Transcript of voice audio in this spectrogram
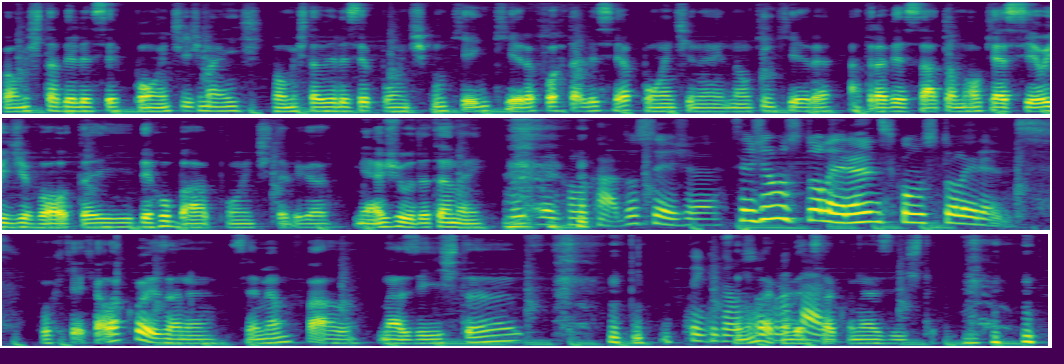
Vamos estabelecer pontes, mas vamos estabelecer pontes com quem queira fortalecer a ponte, né? Não quem queira atravessar, tomar o que é seu e de volta e derrubar a ponte, tá ligado? Me ajuda também. Muito bem colocado. Ou seja, sejamos tolerantes com os tolerantes. Porque é aquela coisa, né? Você mesmo fala. Nazista. Tem que dar Você um não soco vai conversar cara. com nazista.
